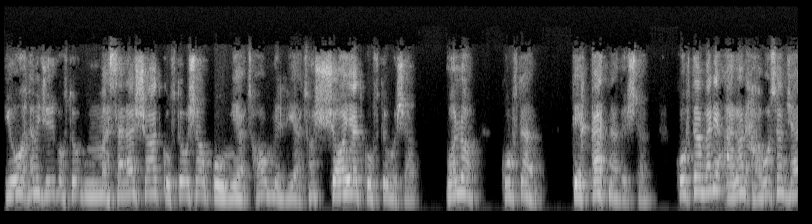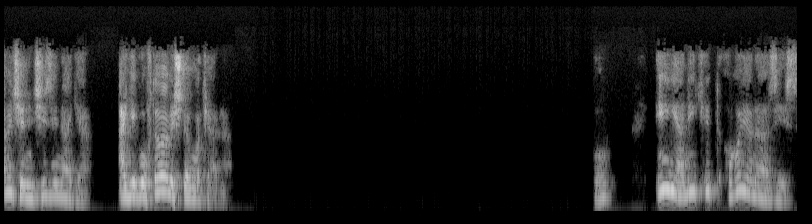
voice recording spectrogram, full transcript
یا همینجوری گفته مثلا شاید گفته باشم قومیت ها ملیت ها شاید گفته باشم. والا گفتم دقت نداشتم. گفتم ولی الان حواسم جمع چنین چیزی نگم اگه گفتم هم اشتباه کردم. خب؟ این یعنی که آقایان عزیز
